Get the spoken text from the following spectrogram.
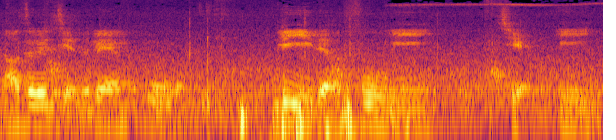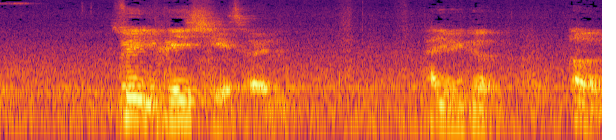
然后这边减这边五力的负一。减一，所以你可以写成，它有一个二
